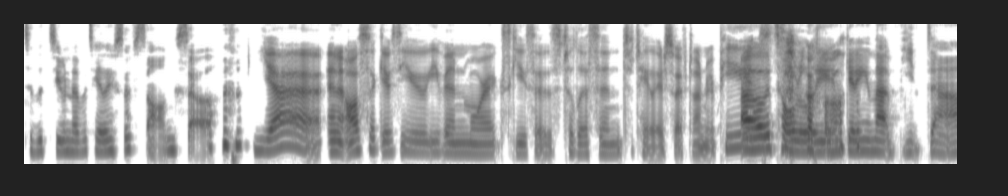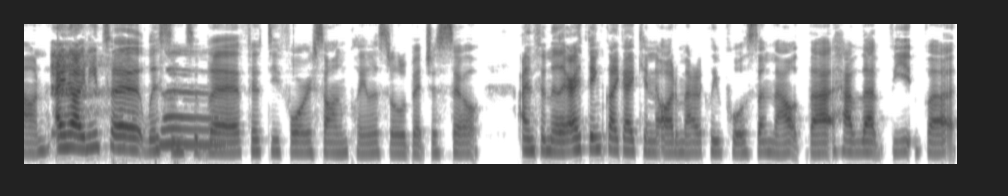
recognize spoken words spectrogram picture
to the tune of a Taylor Swift song. So yeah, and it also gives you even more excuses to listen to Taylor Swift on repeat. Oh, totally, so. getting that beat down. I know I need to listen to the 54 song playlist a little bit just so I'm familiar. I think like I can automatically pull some out that have that beat, but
